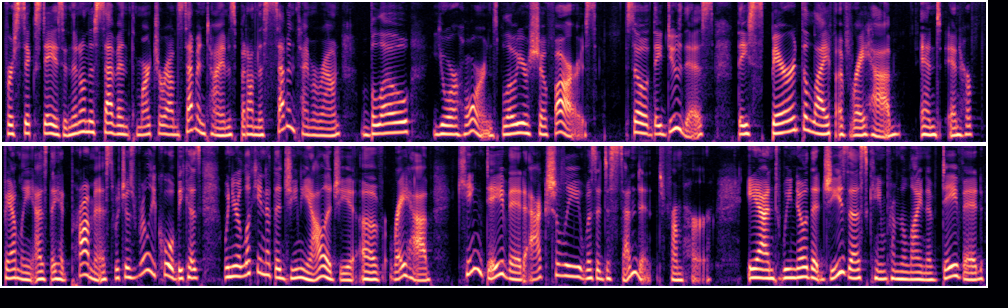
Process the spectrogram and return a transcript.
for 6 days and then on the 7th march around 7 times, but on the 7th time around blow your horns, blow your shofars. So they do this. They spared the life of Rahab and and her family as they had promised, which is really cool because when you're looking at the genealogy of Rahab, King David actually was a descendant from her. And we know that Jesus came from the line of David,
